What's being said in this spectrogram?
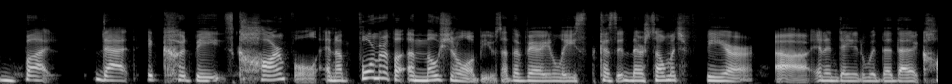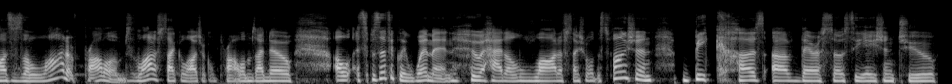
But that it could be harmful and a form of emotional abuse at the very least because there's so much fear uh, inundated with it that it causes a lot of problems, a lot of psychological problems. I know uh, specifically women who had a lot of sexual dysfunction because of their association to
